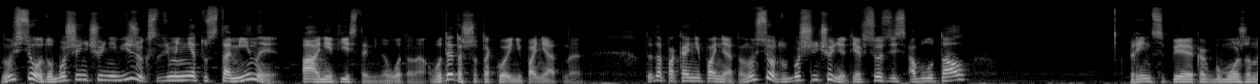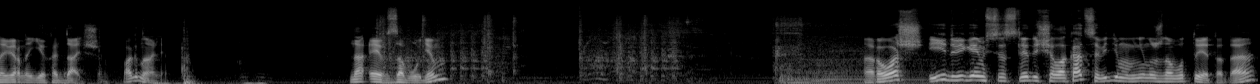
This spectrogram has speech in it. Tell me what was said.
Ну все, тут больше ничего не вижу. Кстати, у меня нету стамины. А, нет, есть стамина, вот она. Вот это что такое непонятное? Вот это пока непонятно. Ну все, тут больше ничего нет. Я все здесь облутал. В принципе, как бы можно, наверное, ехать дальше. Погнали. На F заводим. Хорош. И двигаемся. Следующая локация. Видимо, мне нужно вот это, да?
